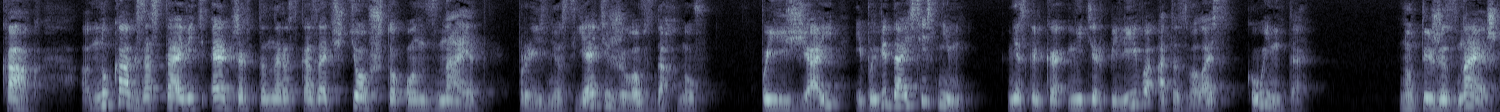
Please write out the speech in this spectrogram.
Как? Ну как заставить Эджертона рассказать все, что он знает? произнес я, тяжело вздохнув. Поезжай и повидайся с ним. Несколько нетерпеливо отозвалась Куинта. «Но ты же знаешь,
